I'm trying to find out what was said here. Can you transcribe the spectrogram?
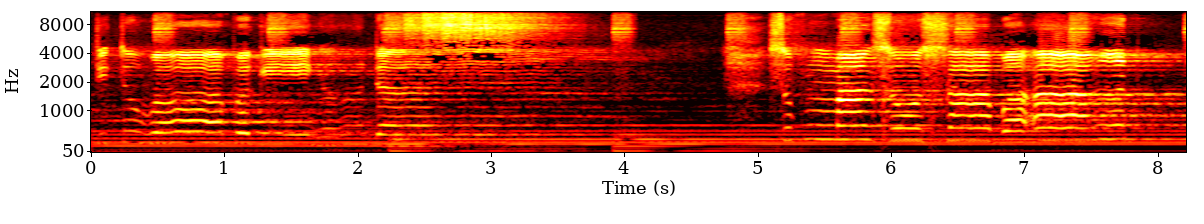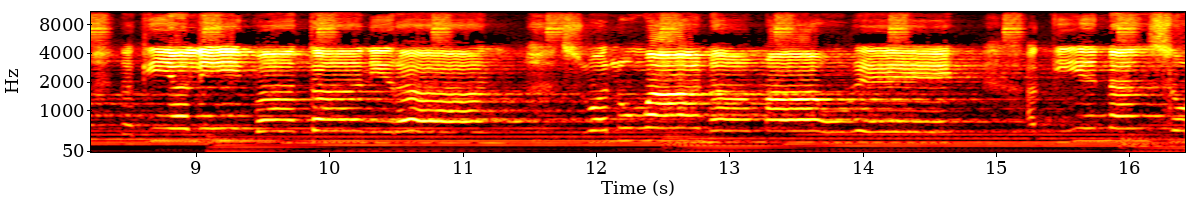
Tituwa pagingadan Sukman so sabaat Nakiyalipataniran Swalungan ang maure Akinan so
